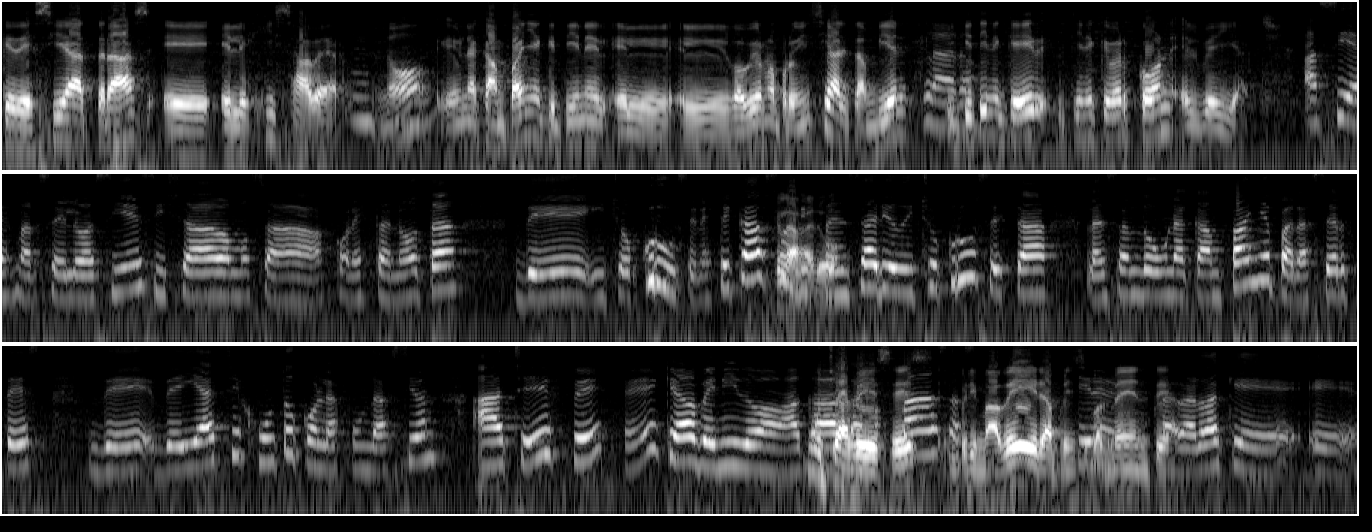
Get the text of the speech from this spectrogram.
que decía atrás eh, elegí saber, ¿no? Una campaña que tiene el, gobierno provincial también y que tiene que, ir, tiene que ver con el VIH. Así es, Marcelo, así es, y ya vamos a con esta nota de Icho Cruz. En este caso, el dispensario de Icho Cruz está lanzando una campaña para hacer test de VIH junto con la Fundación AHF, ¿eh? que ha venido acá. Muchas veces, en primavera principalmente. la verdad que eh,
